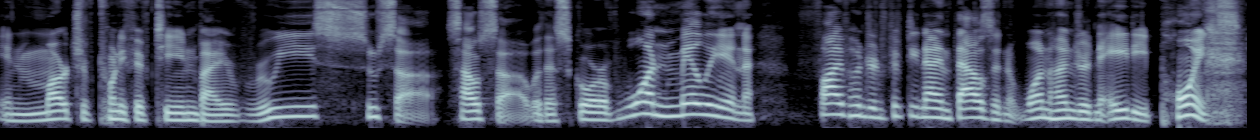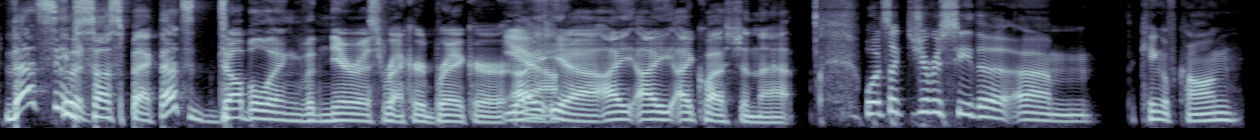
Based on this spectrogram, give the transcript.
in March of 2015 by Rui Sousa, Sousa with a score of 1,559,180 points. That seems Good. suspect. That's doubling the nearest record breaker. Yeah. I, yeah, I, I, I question that. Well, it's like, did you ever see the um the King of Kong?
